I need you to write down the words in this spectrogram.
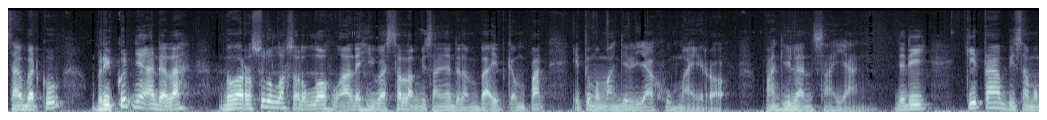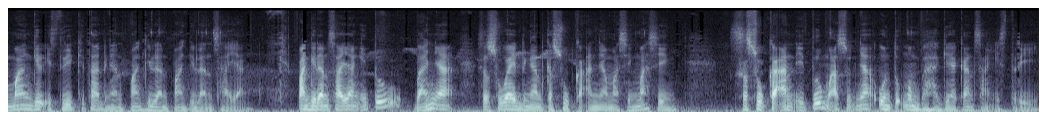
Sahabatku, berikutnya adalah bahwa Rasulullah Shallallahu Alaihi Wasallam misalnya dalam bait keempat itu memanggil ya Humairo, panggilan sayang. Jadi kita bisa memanggil istri kita dengan panggilan-panggilan sayang. Panggilan sayang itu banyak sesuai dengan kesukaannya masing-masing. Kesukaan itu maksudnya untuk membahagiakan sang istri.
